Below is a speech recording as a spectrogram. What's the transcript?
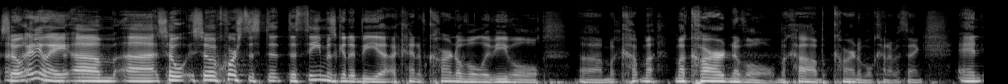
So anyway, um, uh, so so of course this, the the theme is going to be a, a kind of carnival of evil, uh, maca- ma- macarnival, macabre carnival kind of a thing. And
